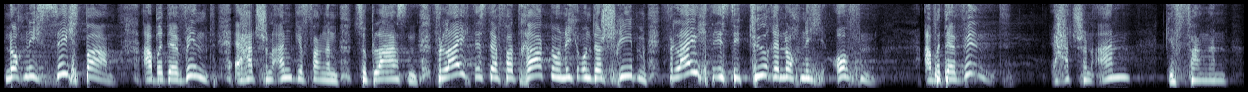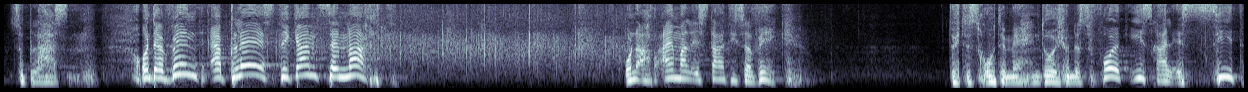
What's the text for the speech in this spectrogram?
noch nicht sichtbar, aber der Wind, er hat schon angefangen zu blasen. Vielleicht ist der Vertrag noch nicht unterschrieben, vielleicht ist die Türe noch nicht offen, aber der Wind, er hat schon angefangen zu blasen. Und der Wind, er bläst die ganze Nacht. Und auf einmal ist da dieser Weg durch das Rote Meer hindurch. Und das Volk Israel, es zieht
